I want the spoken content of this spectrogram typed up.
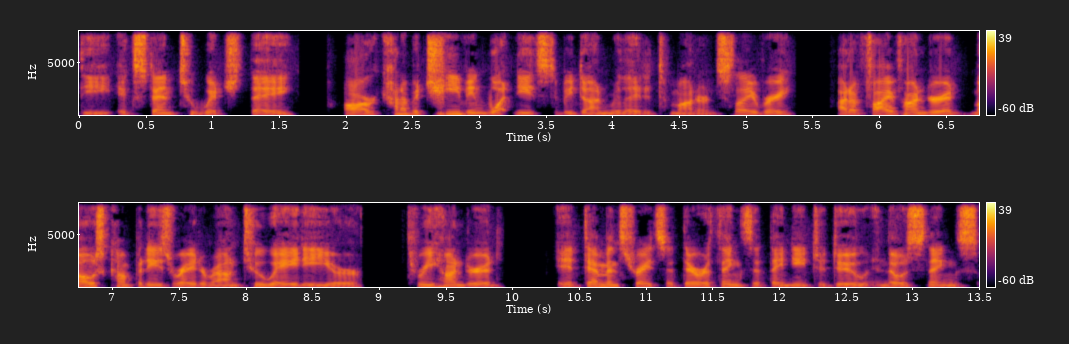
the extent to which they are kind of achieving what needs to be done related to modern slavery out of 500, most companies rate around 280 or 300. It demonstrates that there are things that they need to do, and those things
